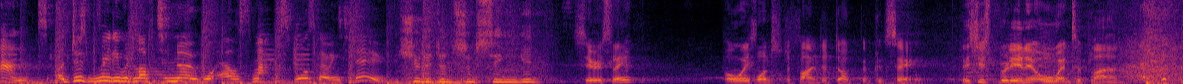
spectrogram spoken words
ants, I just really would love to know what else Max was going to do. He should have done some singing. Seriously? Always wanted to find a dog that could sing. It's just brilliant it all went to plan.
